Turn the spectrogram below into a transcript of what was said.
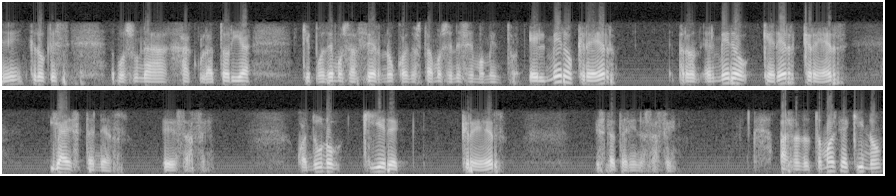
¿Eh? Creo que es pues una jaculatoria que podemos hacer, ¿no? Cuando estamos en ese momento. El mero creer, perdón, el mero querer creer ya es tener esa fe. Cuando uno quiere creer, está teniendo esa fe. A Santo Tomás de Aquino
